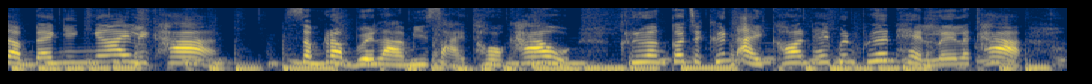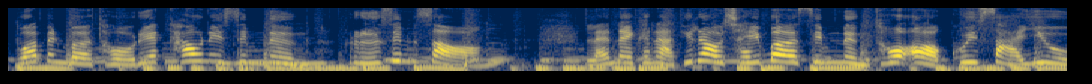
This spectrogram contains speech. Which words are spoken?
จำได้ง่าย ๆ เลยค่ะสำหรับเวลามีสายโทรเข้า เครื่องก็จะขึ้นไอคอนให้เพื่อนๆเห็นเลยละค่ะ ว่าเป็นเบอร์โทรเรียกเข้าในซิม 1 หรือซิม 2 และในขณะที่เราใช้เบอร์ซิม 1 โทรออกคุยสายอยู่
